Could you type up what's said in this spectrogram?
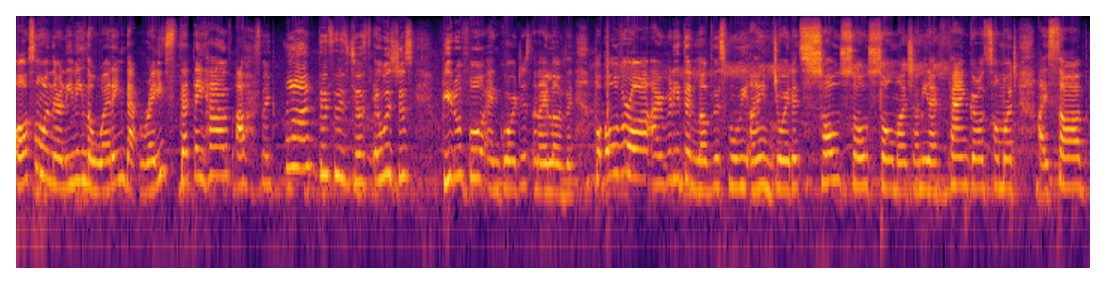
also when they're leaving the wedding that race that they have I was like what this is just it was just beautiful and gorgeous and I loved it. But overall, I really did love this movie. I enjoyed it so, so, so much. I mean, I fangirled so much. I sobbed.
